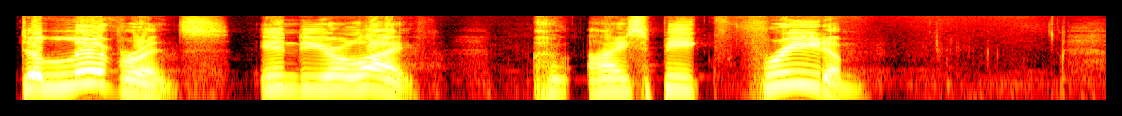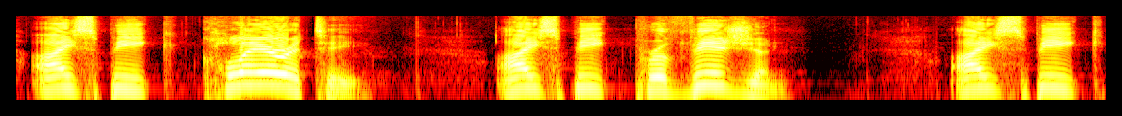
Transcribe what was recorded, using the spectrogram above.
deliverance into your life. I speak freedom. I speak clarity. I speak provision. I speak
